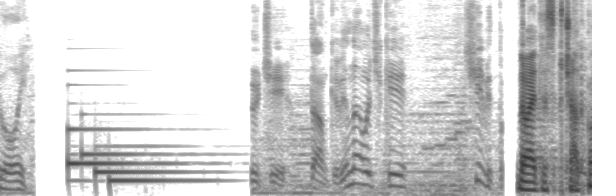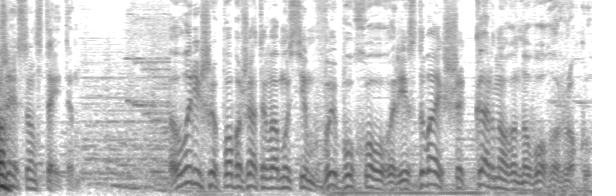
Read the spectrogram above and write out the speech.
Joy. Чи танкові навички, чи Давайте спочатку. Вирішив побажати вам усім вибухового різдва і шикарного нового року.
